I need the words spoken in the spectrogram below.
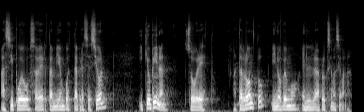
así podemos saber también vuestra apreciación y qué opinan sobre esto. Hasta pronto y nos vemos en la próxima semana.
